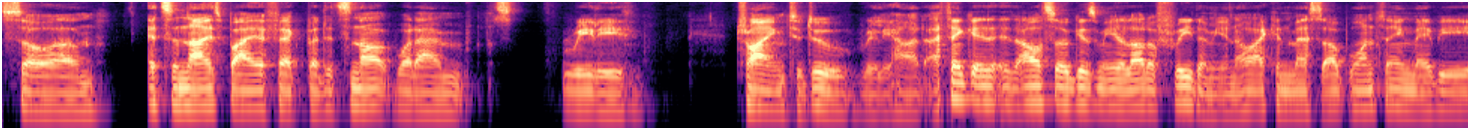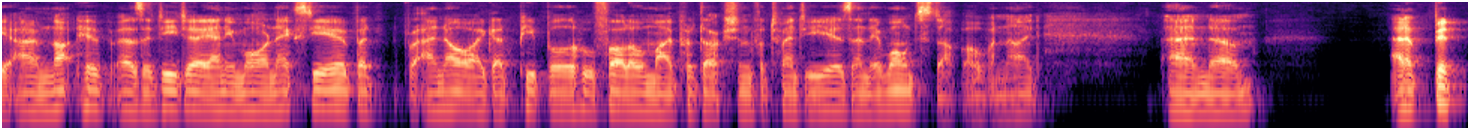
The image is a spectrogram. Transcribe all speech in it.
So um, it's a nice by effect, but it's not what I'm really trying to do really hard. I think it, it also gives me a lot of freedom. You know, I can mess up one thing. Maybe I'm not hip as a DJ anymore next year, but I know I got people who follow my production for 20 years and they won't stop overnight and um, and a bit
